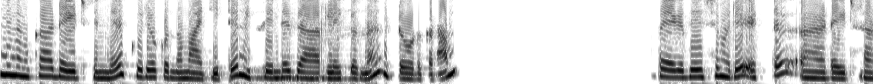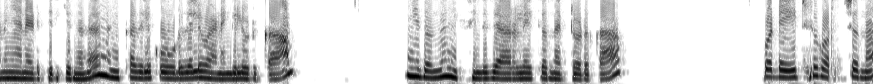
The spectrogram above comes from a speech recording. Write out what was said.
ഇനി നമുക്ക് ആ ഡേറ്റ്സിന്റെ കുരുവൊക്കെ ഒന്ന് മാറ്റിയിട്ട് മിക്സിന്റെ ജാറിലേക്ക് ഒന്ന് ഇട്ട് കൊടുക്കണം. അപ്പൊ ഏകദേശം ഒരു എട്ട് ഡേറ്റ്സ് ആണ് ഞാൻ എടുത്തിരിക്കുന്നത്. നിങ്ങൾക്ക് അതിൽ കൂടുതൽ വേണമെങ്കിൽ എടുക്കാം. ഇനി ഇതൊന്ന് മിക്സിന്റെ ജാറിലേക്ക് ഒന്ന് ഇട്ട് കൊടുക്കാം. ഇപ്പോൾ ഡേറ്റ്സ് കുറച്ചൊന്ന്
